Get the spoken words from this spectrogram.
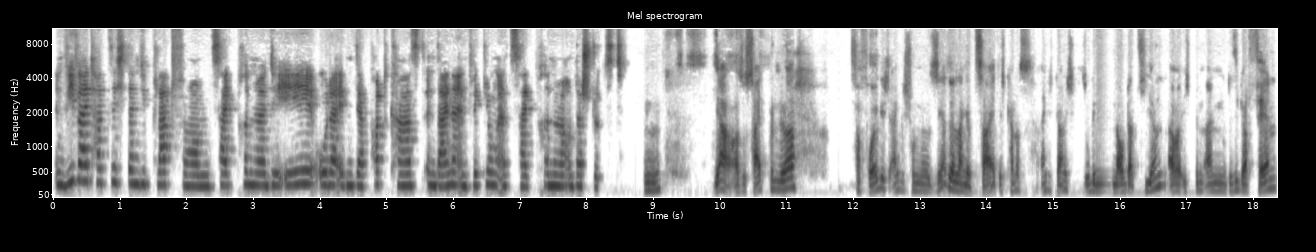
inwieweit hat sich denn die Plattform zeitpreneur.de oder eben der Podcast in deiner Entwicklung als Zeitpreneur unterstützt? Mhm. Ja, also Zeitpreneur verfolge ich eigentlich schon eine sehr, sehr lange Zeit. Ich kann das eigentlich gar nicht so genau datieren, aber ich bin ein riesiger Fan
